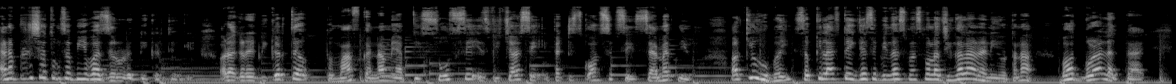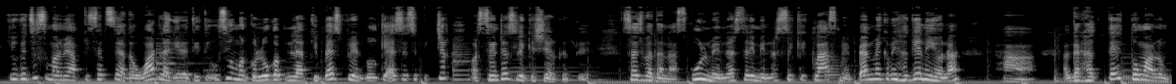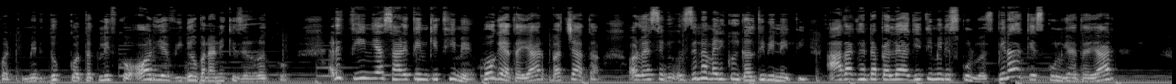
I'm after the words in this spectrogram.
एंड तुम सब ये बात ज़रूर एग्री करते होंगे। और अगर एग्री करते हो तो माफ़ करना, मैं आपकी सोच से, इस विचार से इनफैक्ट इस कॉन्सेप्ट से सहमत नहीं हूँ। और क्यों हूँ भाई? सबकी लाइफ तो एक जैसे बिंदास मस्त वाला झिंगा लाना नहीं होता ना? बहुत बुरा लगता है। क्योंकि जिस उम्र में आपकी सबसे ज़्यादा वाट लगी रहती थी, उसी उम्र को लोग अपनी लाइफ की बेस्ट पीरियड बोल के ऐसे ऐसे पिक्चर और सेंटेंस लेके शेयर करते हैं। सच बताना स्कूल में नर्सरी में नर्सरी की क्लास में पेन में कभी हगे नहीं होना हाँ अगर हकते तो मालूम पड़ती। मेरी दुख को, तकलीफ़ को और ये वीडियो बनाने की ज़रूरत को। अरे तीन या साढ़े तीन की थी में। हो गया था यार, बच्चा था। और वैसे भी, उस दिन ना मेरी कोई गलती भी नहीं थी। आधा घंटा पहले आ गई थी मेरी स्कूल बस बिना के स्कूल गया था यार।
